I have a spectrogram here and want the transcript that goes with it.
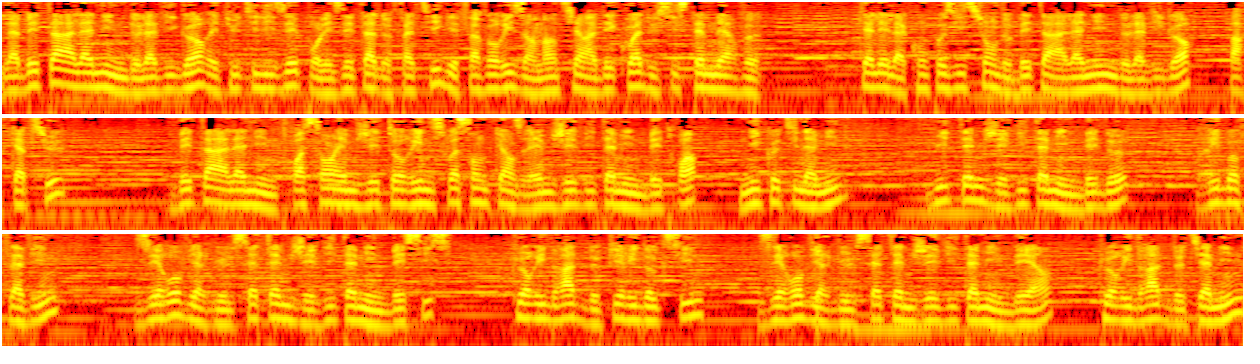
La bêta-alanine de la Vigor est utilisée pour les états de fatigue et favorise un maintien adéquat du système nerveux. Quelle est la composition de bêta-alanine de la Vigor, par capsule? Bêta-alanine 300 mg taurine 75 mg vitamine B3, nicotinamide, 8 mg vitamine B2, riboflavine, 0,7 mg vitamine B6, chlorhydrate de pyridoxine, 0,7 mg vitamine B1, chlorhydrate de thiamine,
